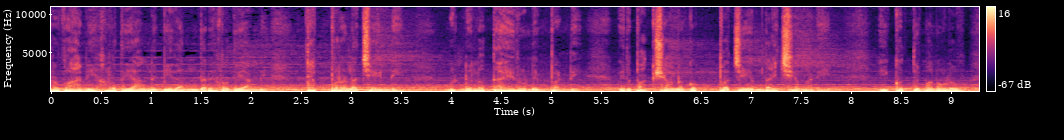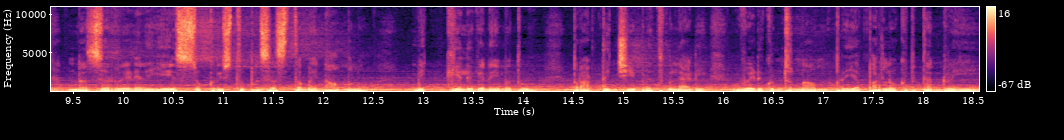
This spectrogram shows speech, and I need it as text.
ప్రభా నీ హృదయాల్ని మీరందరి హృదయాల్ని తెప్పరల చేయండి. గుండెలో ధైర్యం నింపండి. మీరు పక్షాన గొప్ప జయం దయచేయమని ఈ కొద్ది మనవుడు నజరేడని యేసుక్రీస్తు ప్రశస్తమైన నామలు మిక్కిలి వినయముతో ప్రార్థించి బ్రతిమిలాడి వేడుకుంటున్నాం. ప్రియ పరలోకపు తండ్రి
